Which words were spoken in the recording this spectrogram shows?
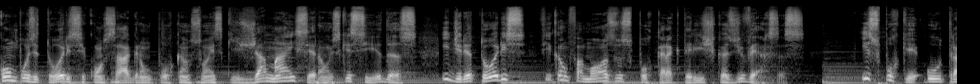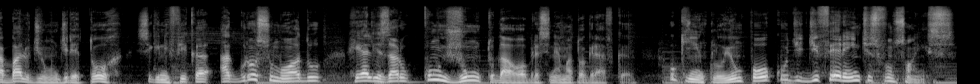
compositores se consagram por canções que jamais serão esquecidas, e diretores ficam famosos por características diversas. Isso porque o trabalho de um diretor significa, a grosso modo, realizar o conjunto da obra cinematográfica, o que inclui um pouco de diferentes funções.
